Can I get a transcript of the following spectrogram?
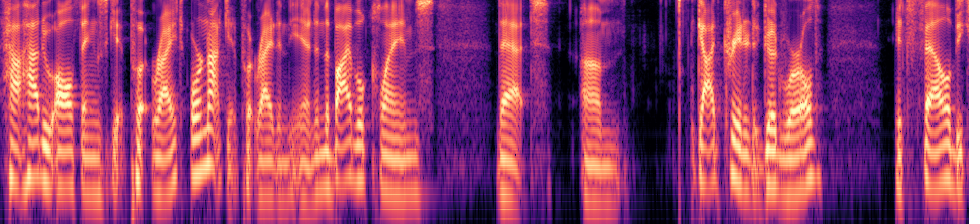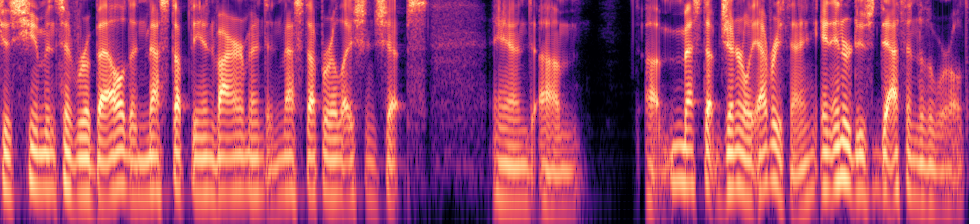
How, how do all things get put right or not get put right in the end? And the Bible claims that um, God created a good world. It fell because humans have rebelled and messed up the environment and messed up relationships and um, uh, messed up generally everything and introduced death into the world.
